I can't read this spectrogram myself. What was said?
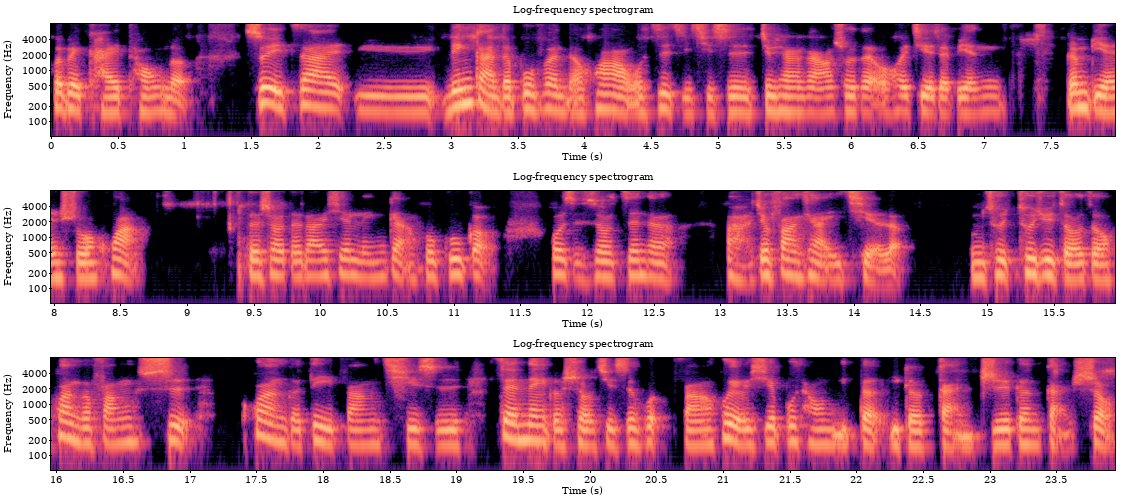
会被开通了。所以在与灵感的部分的话，我自己其实就像刚刚说的，我会借着别人跟别人说话的时候得到一些灵感，或 Google，或者说真的啊，就放下一切了，我们出出去走走，换个方式。换个地方，其实，在那个时候，其实会反而会有一些不同的一个感知跟感受。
